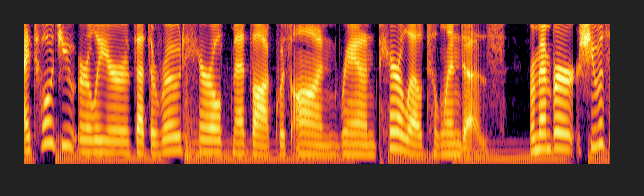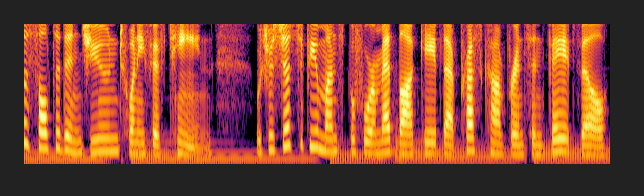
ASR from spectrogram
I told you earlier that the road Harold Medlock was on ran parallel to Linda's. Remember, she was assaulted in June 2015, which was just a few months before Medlock gave that press conference in Fayetteville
